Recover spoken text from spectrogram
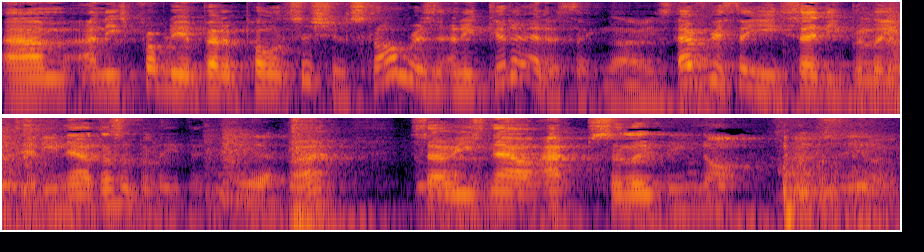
Um, and he's probably a better politician. Starmer isn't any good at anything. No, he's not. Everything he said he believed in, he now doesn't believe in. Yeah. Right? So he's now absolutely not. You know,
